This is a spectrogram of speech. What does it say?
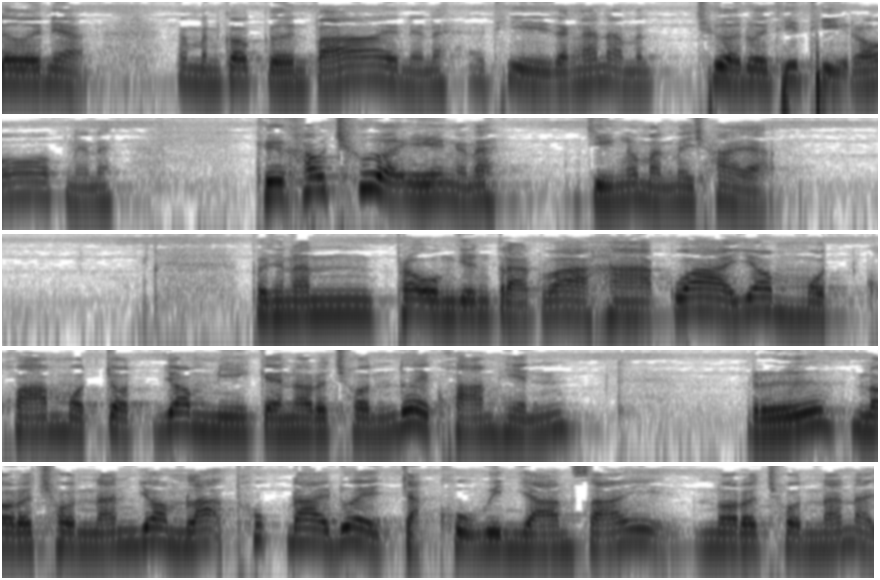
เลยเนี่ย มันก็เกินไปเนี่ยนะที่อย่างนั้นอะมันเชื่อด้วยทิฏฐิรอกเนี่ยนะคือเขาเชื่อเองอะนะจริงแล้วมันไม่ใช่อะ เพราะฉะนั้นพระองค์ยังตรัสว่าหากว่าย่อมหมดความหมดจดย่อมมีแก่นรชนด้วยความเห็น หรือนรชนนั้นย่อมละทุกได้ด้วยจักขูวิญญาณไซนรชนนั้นอะ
